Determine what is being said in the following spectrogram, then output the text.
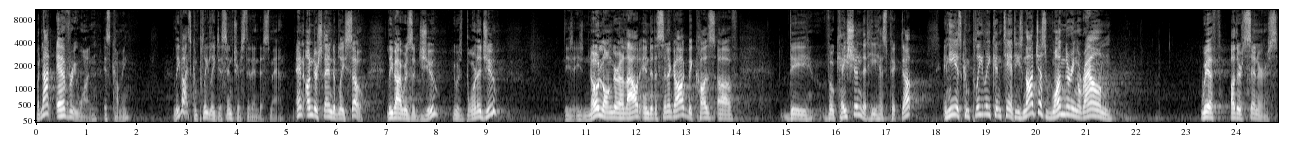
but not everyone is coming. Levi is completely disinterested in this man, and understandably so. Levi was a Jew, he was born a Jew. He's, he's no longer allowed into the synagogue because of the vocation that he has picked up. And he is completely content. He's not just wandering around with other sinners,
